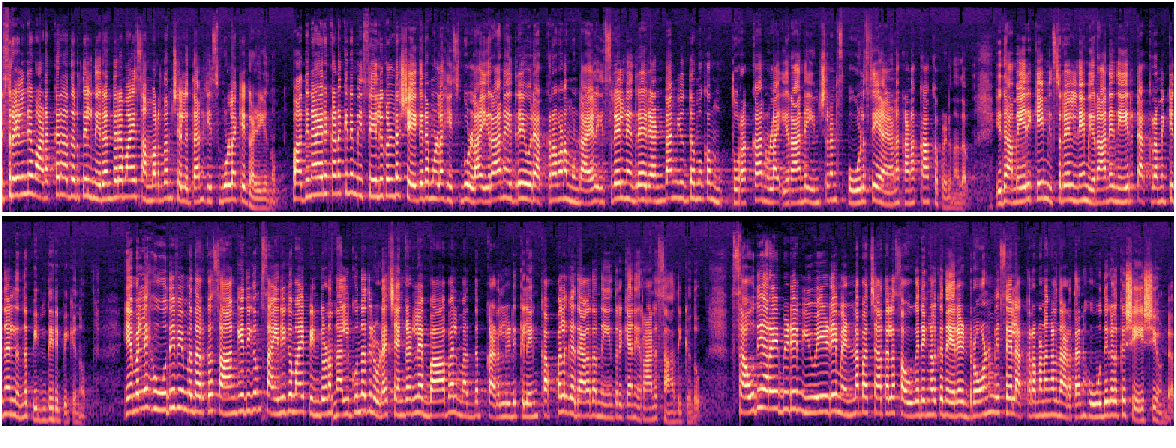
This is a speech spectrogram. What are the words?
ഇസ്രയേലിന്റെ വടക്കൻ അതിർത്തിയിൽ നിരന്തരമായ സമ്മർദ്ദം ചെലുത്താൻ ഹിസ്ബുള്ളയ്ക്ക് കഴിയുന്നു. പതിനായിരക്കണക്കിന് മിസൈലുകളുടെ ശേഖരമുള്ള ഹിസ്ബുള്ള ഇറാനെതിരെ ഒരു ആക്രമണം ഉണ്ടായാൽ ഇസ്രയേലിനെതിരെ രണ്ടാം യുദ്ധമുഖം തുറക്കാനുള്ള ഇറാന്റെ ഇൻഷുറൻസ് പോളിസിയായാണ് കണക്കാക്കപ്പെടുന്നത്. ഇത് അമേരിക്കയും ഇസ്രയേലിനെയും ഇറാനെ നേരിട്ട് ആക്രമിക്കുന്നതിൽ നിന്ന് പിന്തിരിപ്പിക്കുന്നു. യമനിലെ ഹൂതി വിമതർക്ക് സാങ്കേതികം സൈനികമായി പിന്തുണ നൽകുന്നതിലൂടെ ചെങ്കടലെ ബാബൽ മദ്ദബ് കടലിടുക്കിലെയും കപ്പൽ ഗതാഗതം നിയന്ത്രിക്കാൻ ഇറാന് സാധിക്കുന്നു. സൗദി അറേബ്യയുടെയും യു എയുടെയും എണ്ണ പശ്ചാത്തല സൗകര്യങ്ങൾക്ക് നേരെ ഡ്രോൺ മിസൈൽ ആക്രമണങ്ങൾ നടത്താൻ ഹൂതികൾക്ക് ശേഷിയുണ്ട്.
